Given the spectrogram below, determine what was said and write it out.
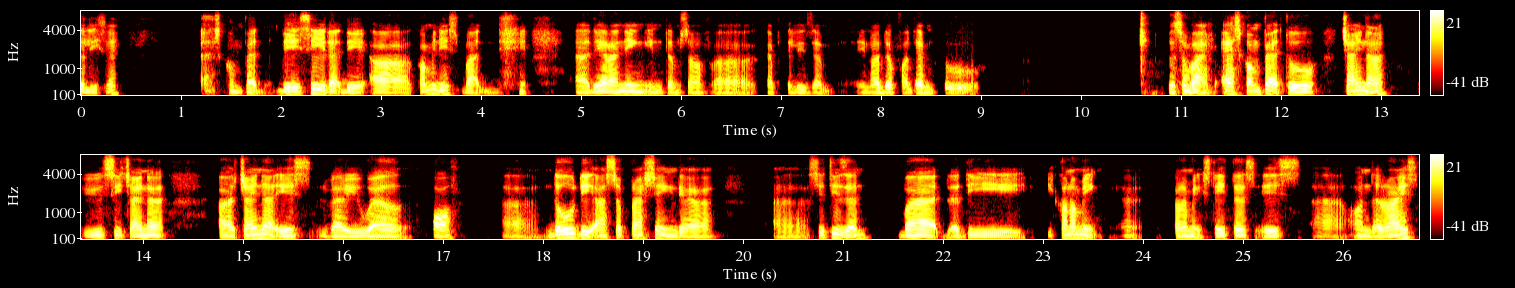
eh? as compared. They say that they are communist, but they, uh, they are running in terms of uh, capitalism in order for them to to survive. As compared to China, you see China, uh, China is very well off uh, though they are suppressing their uh, citizen, but the economic uh, economic status is on the rise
